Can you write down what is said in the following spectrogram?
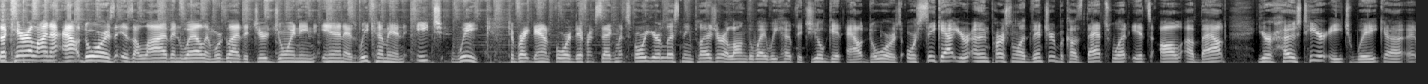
The Carolina Outdoors is alive and well, and we're glad that you're joining in as we come in each week to break down four different segments for your listening pleasure. Along the way, we hope that you'll get outdoors or seek out your own personal adventure because that's what it's all about. Your host here each week uh,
